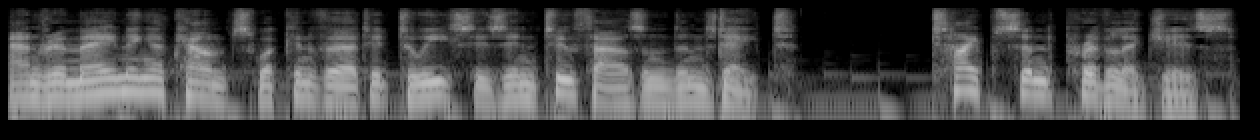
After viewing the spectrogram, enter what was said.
and remaining accounts were converted to ISAs in 2008. Types and privileges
